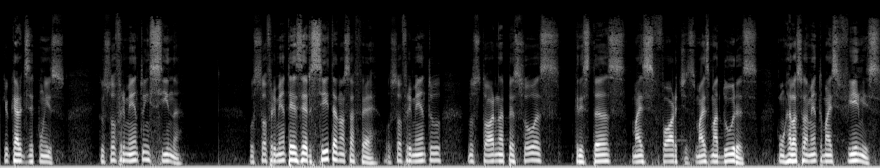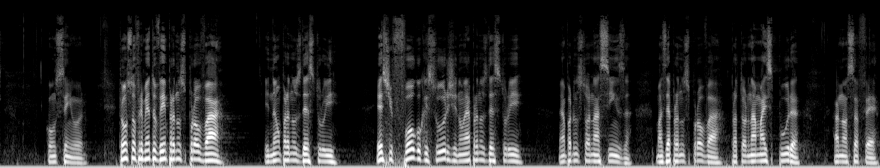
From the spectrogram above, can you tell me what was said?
O que eu quero dizer com isso? Que o sofrimento ensina. O sofrimento exercita a nossa fé. O sofrimento nos torna pessoas cristãs mais fortes, mais maduras, com um relacionamento mais firmes com o Senhor. Então o sofrimento vem para nos provar e não para nos destruir. Este fogo que surge não é para nos destruir, não é para nos tornar cinza, mas é para nos provar, para tornar mais pura a nossa fé.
